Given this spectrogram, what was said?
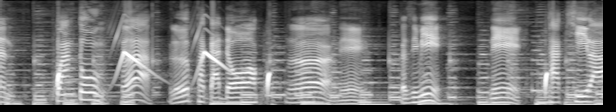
นั่น กวางตุ้ง เออ หรือผักกาดดอก เออ นี่ก็สิมีนี่ผักชีลา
